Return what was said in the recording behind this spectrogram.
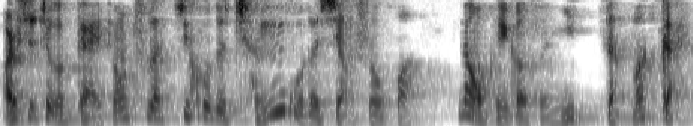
而是这个改装出来最后的成果的享受的话，那我可以告诉你，你怎么改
